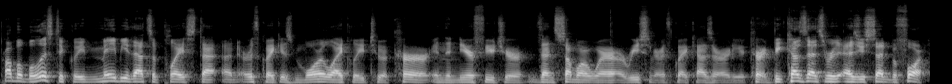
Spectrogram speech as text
probabilistically, maybe that's a place that an earthquake is more likely to occur in the near future than somewhere where a recent earthquake has already occurred. Because as as you said before,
